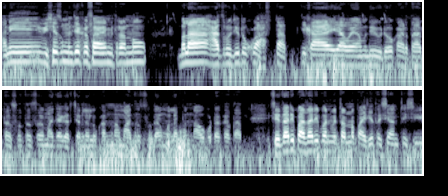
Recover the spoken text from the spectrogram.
आणि विशेष म्हणजे कसं आहे मित्रांनो मला आज रोजी लोक हसतात की काय या वयामध्ये व्हिडिओ काढतात असं तसं माझ्या घरच्यांना लोकांना माझंसुद्धा मला पण नाव करतात. शेजारी पाजारी पण मित्रांनो पाहिजे तशी आमच्याशी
